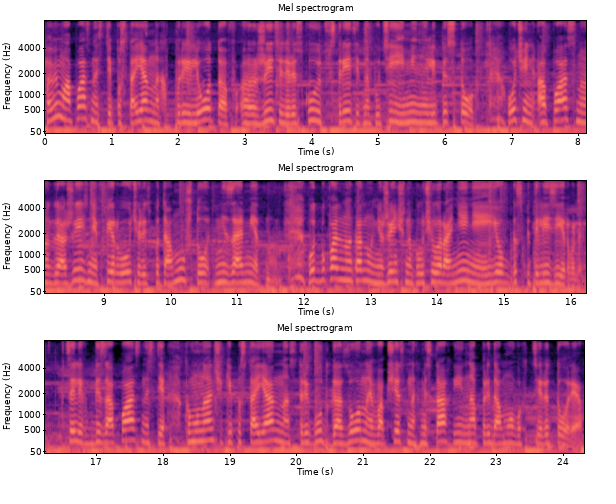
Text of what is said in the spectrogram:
Помимо опасности постоянных прилетов, метров э, жители рискуют встретить на пути и мину «Лепесток». Очень опасную для жизни, в первую очередь потому, что незаметную. Вот буквально накануне женщина получила ранение, ее госпитализировали. В целях безопасности коммунальщики постоянно стригут газоны в общественных местах и на придомовых территориях.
